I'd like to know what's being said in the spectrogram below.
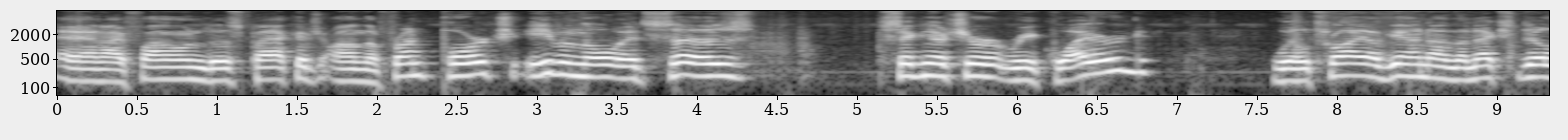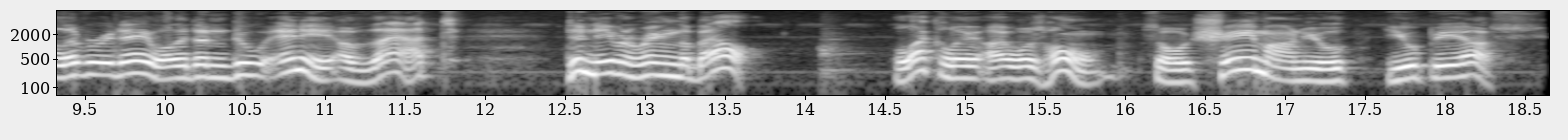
and I found this package on the front porch even though it says signature required. We'll try again on the next delivery day. Well they didn't do any of that. Didn't even ring the bell. Luckily I was home. So shame on you UPS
